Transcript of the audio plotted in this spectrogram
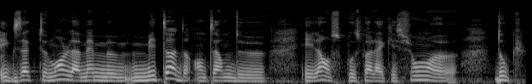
exactement la même méthode en termes de... Et là, on ne se pose pas la question. euh, donc,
